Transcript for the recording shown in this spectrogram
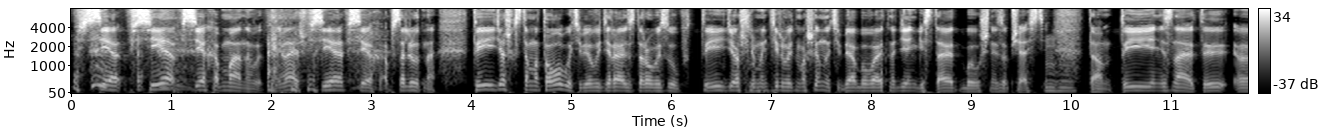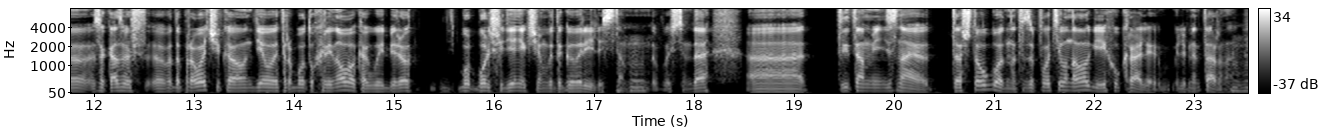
Все, все, всех обманывают, понимаешь? Все, всех, абсолютно. Ты идешь к стоматологу, тебе выдирают здоровый зуб. Ты идешь ремонтировать машину, тебя бывает на деньги ставят бэушные запчасти. Угу. Там, ты, я не знаю, ты э, заказываешь э, водопроводчика, он делает работу хреново, как бы и берет больше денег, чем вы договорились, там, угу. допустим, да. А, ты там, я не знаю, да что угодно. Ты заплатил налоги, их украли элементарно. Угу.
